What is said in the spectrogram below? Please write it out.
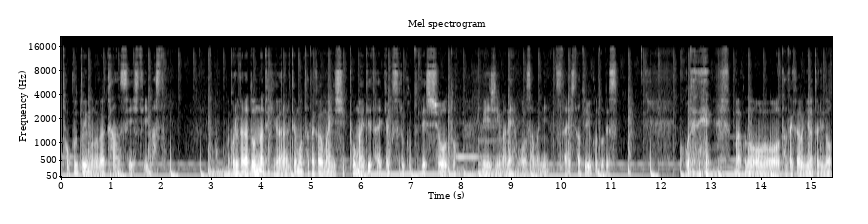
徳というものが完成していますとこれからどんな敵が現れても戦う前に尻尾を巻いて退却することでしょうと名人はね王様にお伝えしたということです。ここでね、まあ、この戦う鶏の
